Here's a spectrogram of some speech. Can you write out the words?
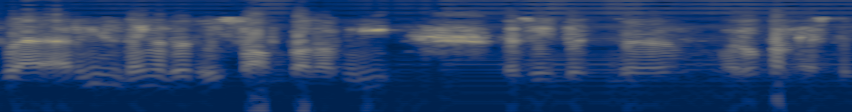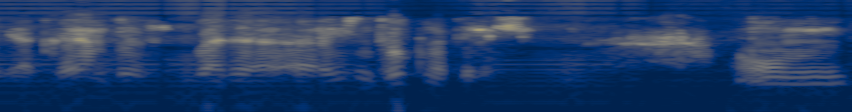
so ein Riesending und hat alles aufgebaut auf mich, dass ich dort äh, Europameister werde, gell. Und das war der Riesendruck natürlich. Und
